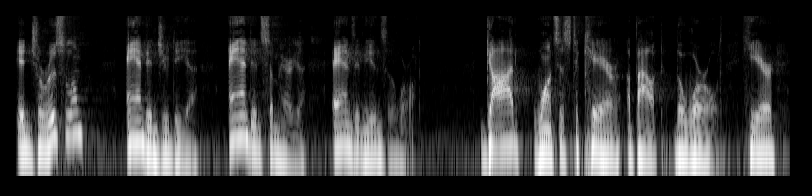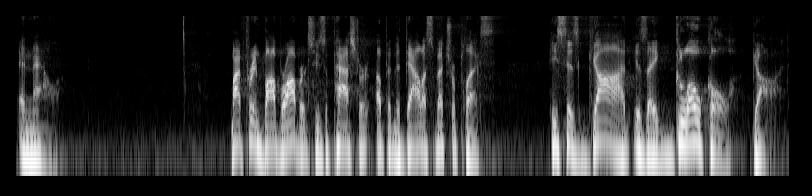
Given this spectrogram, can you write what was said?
In Jerusalem and in Judea and in Samaria and in the ends of the world. God wants us to care about the world here and now. My friend Bob Roberts, who's a pastor up in the Dallas Metroplex, he says God is a global God,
